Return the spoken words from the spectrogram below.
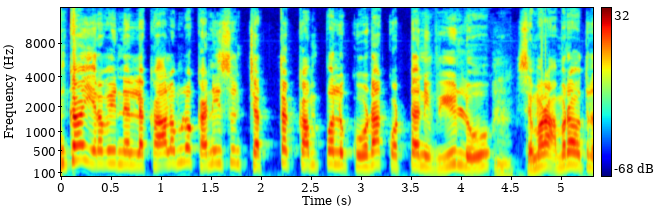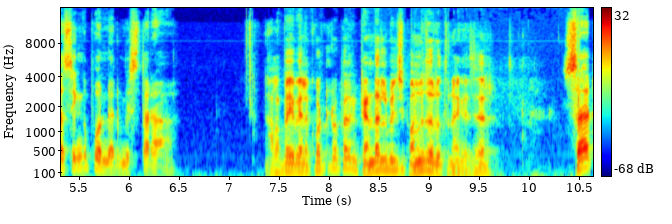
ఇంకా ఇరవై నెలల కాలంలో కనీసం చెత్త కంపలు కూడా కొట్టని వీళ్ళు. సిమర అమరావతిలో సింగపూర్ నిర్మిస్తారా నలభై వేల కోట్ల రూపాయలకి టెండర్లు పిలిచి పనులు జరుగుతున్నాయి కదా సార్ సార్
